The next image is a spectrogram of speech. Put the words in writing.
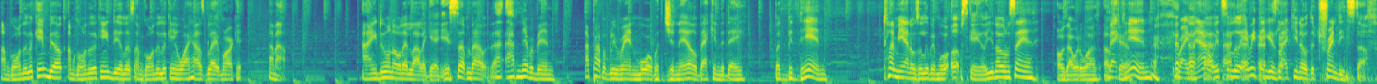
I'm going to look in Belk. I'm going to look in Dillard's. I'm going to look in White House Black Market. I'm out. I ain't doing all that lollygag. It's something about I, I've never been. I probably ran more with Janelle back in the day, but but then Columbiana's a little bit more upscale. You know what I'm saying? Oh, is that what it was? Back then, right now it's a little. Everything is like you know the trendy stuff.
